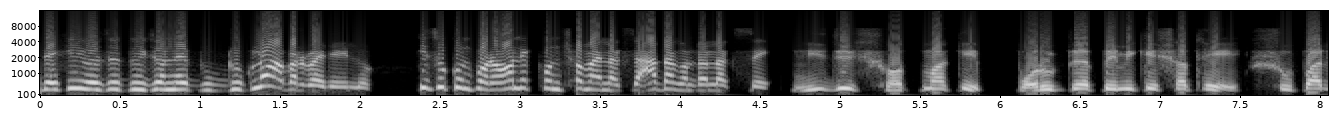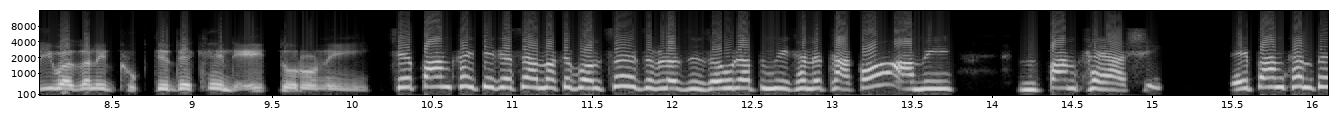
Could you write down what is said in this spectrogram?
দেখি ওই যে দুইজনে ঢুক- ঢুকলো আবার বাইরে এলো। কিছুক্ষণ পরে অনেকক্ষণ সময় লাগছে আধা ঘণ্টা লাগছে। নিজের সৎমাকে পরক্রিয়া প্রেমিকের সাথে সুপারি বাগানে ঢুকতে দেখেন এই তরুণী। সে পান খাইতে গেছে আমাকে বলছে যে বলে যে জহুরা তুমি এখানে থাকো আমি পান খাই আসি। এই পান খানতে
